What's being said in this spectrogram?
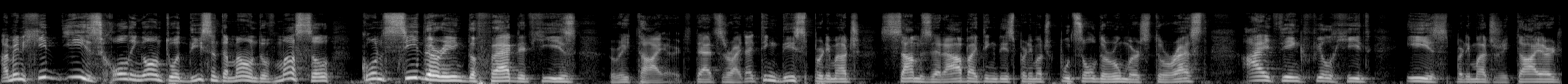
I mean he is holding on to a decent amount of muscle considering the fact that he is retired. That's right. I think this pretty much sums it up. I think this pretty much puts all the rumors to rest. I think Phil Heath is pretty much retired.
